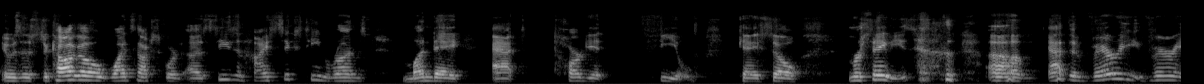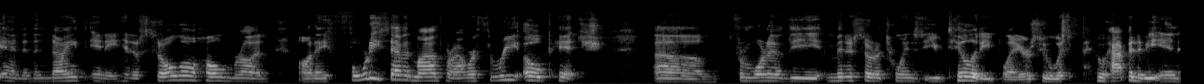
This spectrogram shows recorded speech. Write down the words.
it was a Chicago White Sox scored a season high 16 runs Monday at Target Field. Okay, so Mercedes um, at the very very end in the ninth inning hit a solo home run on a 47 mile per hour 3-0 pitch um, from one of the Minnesota Twins utility players who was who happened to be in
